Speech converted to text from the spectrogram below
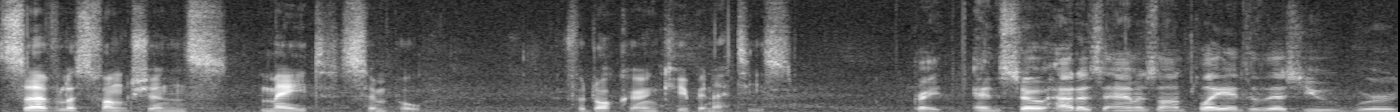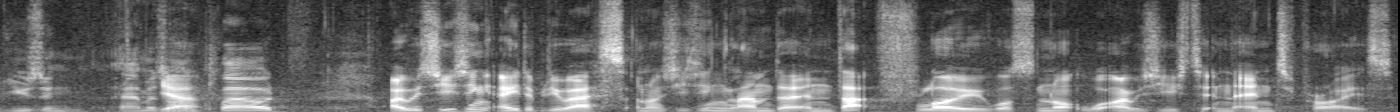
serverless functions made simple for Docker and Kubernetes. Great, and so how does Amazon play into this? You were using Amazon yeah. Cloud? I was using AWS and I was using Lambda and that flow was not what I was used to in the enterprise.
